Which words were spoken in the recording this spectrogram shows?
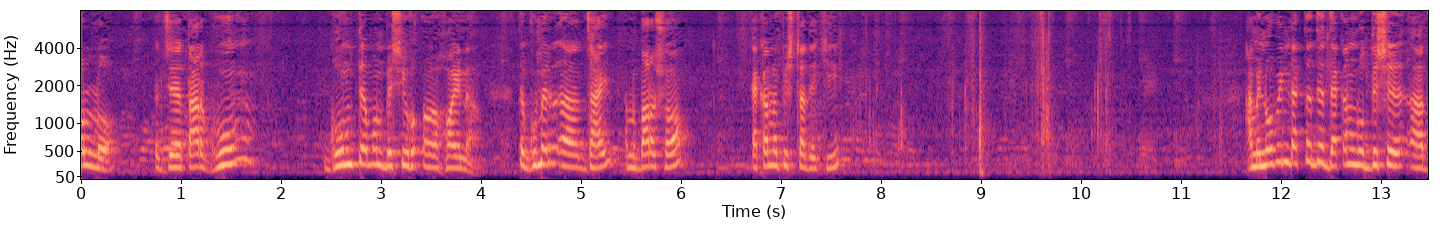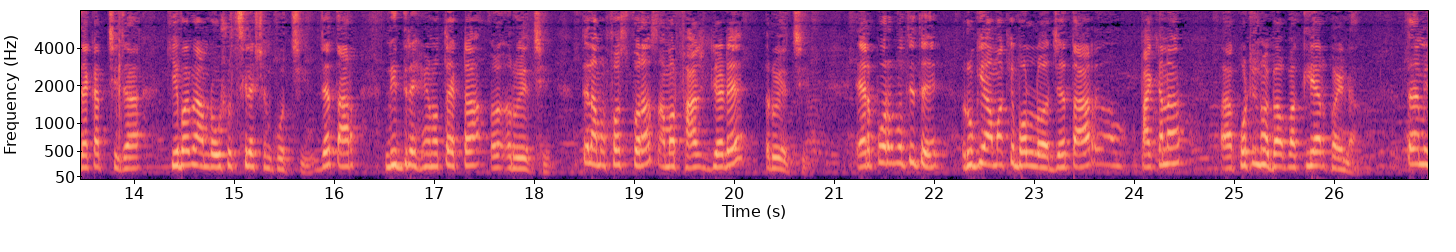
বলল যে তার ঘুম ঘুম তেমন বেশি হয় না। তো ঘুমের যাই, আমি বারোশো একান্ন পৃষ্ঠা দেখি। আমি নবীন ডাক্তারদের দেখানোর উদ্দেশ্যে দেখাচ্ছি যা কীভাবে আমরা ওষুধ সিলেকশন করছি, যে তার নিদ্রাহীনতা একটা রয়েছে। তাহলে আমার ফসফরাস আমার ফার্স্ট গ্রেডে রয়েছে। এর পরবর্তীতে রুগী আমাকে বলল যে তার পায়খানা কঠিন হয় বা- ক্লিয়ার হয় না। তাই আমি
